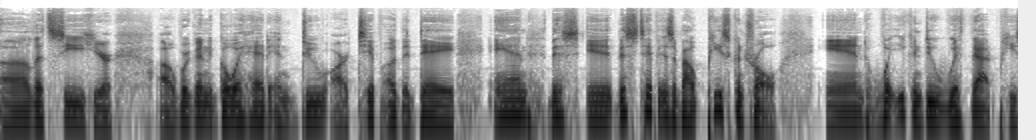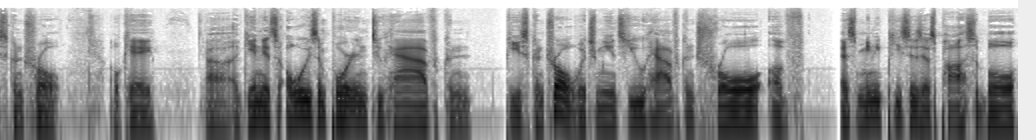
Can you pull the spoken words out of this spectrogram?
uh, let's see here. Uh, we're going to go ahead and do our tip of the day, and this is this tip is about piece control and what you can do with that piece control. Okay, uh, again, it's always important to have con piece control, which means you have control of as many pieces as possible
